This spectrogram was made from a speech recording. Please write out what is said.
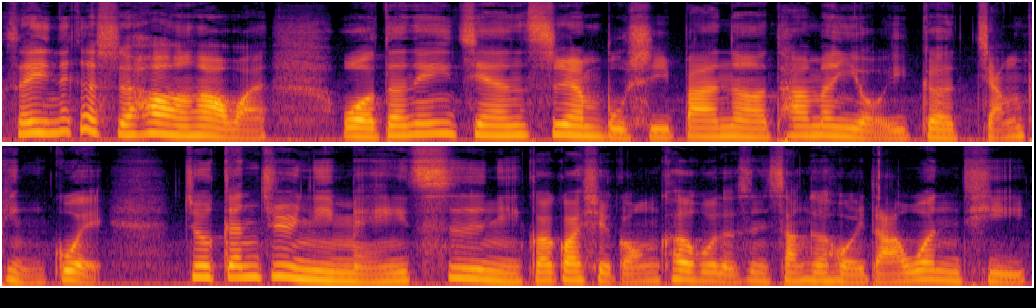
所以那个时候很好玩。我的那一间私人补习班呢，他们有一个奖品柜，就根据你每一次你乖乖写功课，或者是你上课回答问题，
